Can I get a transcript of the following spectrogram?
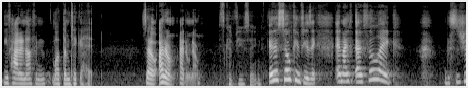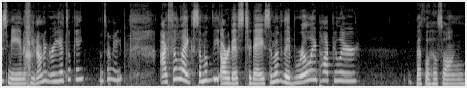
you've had enough and let them take a hit. So I don't I don't know. It's confusing. It is so confusing. And I, I feel like this is just me. And if you don't agree, it's okay. It's all right. I feel like some of the artists today, some of the really popular Bethel Hillsong,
